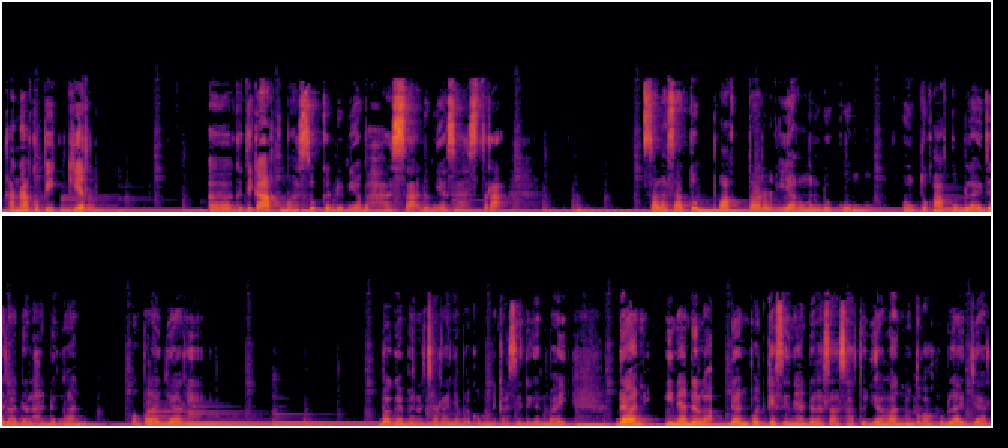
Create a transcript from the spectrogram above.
Karena aku pikir uh, ketika aku masuk ke dunia bahasa dunia sastra salah satu faktor yang mendukung untuk aku belajar adalah dengan mempelajari bagaimana caranya berkomunikasi dengan baik. Dan ini adalah dan podcast ini adalah salah satu jalan untuk aku belajar.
